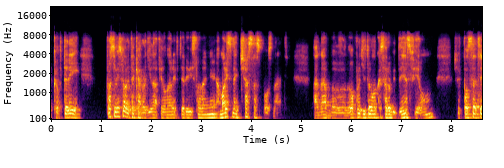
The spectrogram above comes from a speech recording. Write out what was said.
Ako vtedy, proste my sme mali taká rodina filmári vtedy vyslovene a mali sme čas sa spoznať a na, oproti tomu, ako sa robí dnes film, že v podstate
